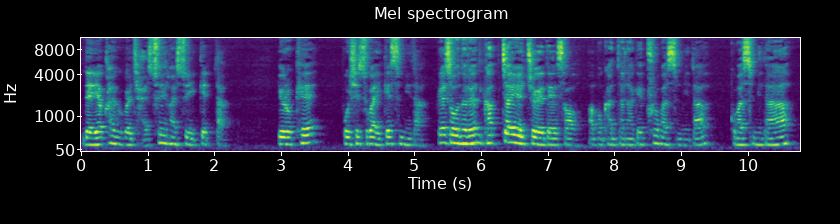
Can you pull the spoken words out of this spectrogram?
내 역할극을 잘 수행할 수 있겠다. 이렇게 보실 수가 있겠습니다. 그래서 오늘은 갑자일주에 대해서 한번 간단하게 풀어봤습니다. 고맙습니다.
